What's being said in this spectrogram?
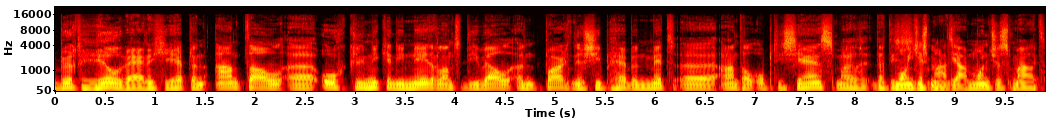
gebeurt heel weinig. Je hebt een aantal uh, oogklinieken in Nederland die wel een partnership hebben met een uh, aantal opticiens, maar dat is... Mondjesmaat. Ja, mondjesmaat.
